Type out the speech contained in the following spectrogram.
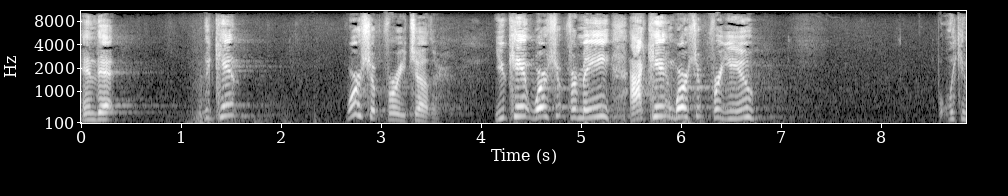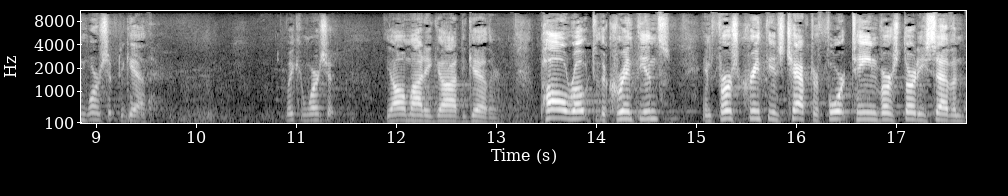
and that we can't worship for each other. You can't worship for me. I can't worship for you. But we can worship together. We can worship the Almighty God together. Paul wrote to the Corinthians in 1 Corinthians chapter 14 verse 37.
